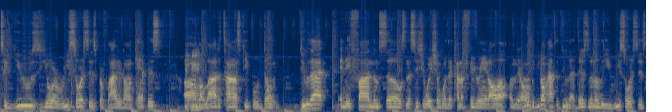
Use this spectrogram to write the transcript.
to use your resources provided on campus. Um, Mhm. a lot of times people don't do that and they find themselves in a situation where they're kind of figuring it all out on their own, but you don't have to do that. There's literally resources,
